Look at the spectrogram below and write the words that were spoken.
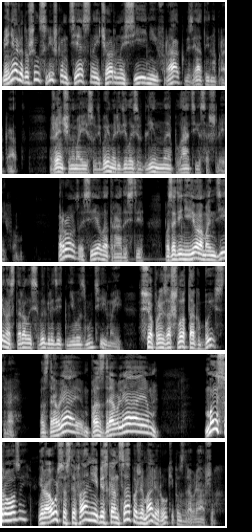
Меня же душил слишком тесный черно-синий фраг, взятый на прокат. Женщина моей судьбы нарядилась в длинное платье со шлейфом. Роза села от радости — Позади нее Амандина старалась выглядеть невозмутимой. Все произошло так быстро. Поздравляем, поздравляем! Мы с Розой и Рауль со Стефанией без конца пожимали руки поздравлявших.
